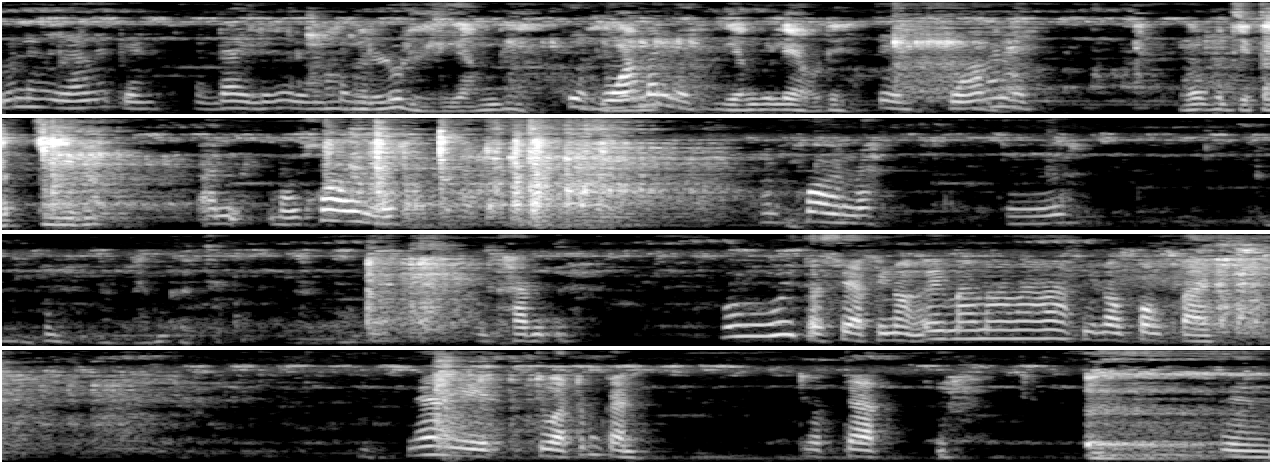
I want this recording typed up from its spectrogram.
มันเลี้ยงเลี้ยงนี่เป็นอยากได้เลี้ยงเลี้ยงเอาเป็นมันรุ่นเลี้ยงดิสิหัวมันดิเลี้ยงอยู่แล้วดิเจ้หัวมันเลยว่ามันสิตัดจีนะอันหมองข้อมันเลยมันข้อมันนะเออ คันโอ้ยแต่แสบพี่น้องเอ้ยมามามามาพี่น้องป้องไปแน่มีจวดทั้งกัน จวดจัดเออเออ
